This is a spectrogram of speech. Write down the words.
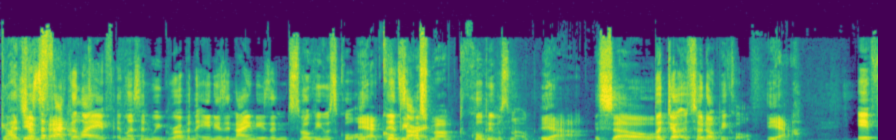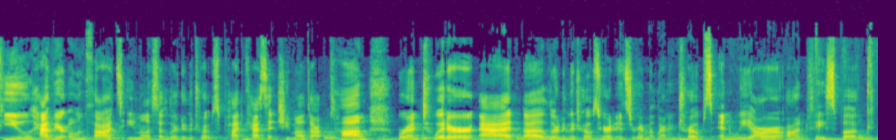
goddamn it's just a fact fact. of life. And listen, we grew up in the 80s and 90s, and smoking was cool. Yeah, cool And people sorry, smoked. Cool people smoke. Yeah. So, But don't, so don't be cool. yeah. If you have your own thoughts, email us at learning the tropes podcast at gmail.com. We're on Twitter at uh, learning the tropes. We're on Instagram at learning tropes, and we are on Facebook.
